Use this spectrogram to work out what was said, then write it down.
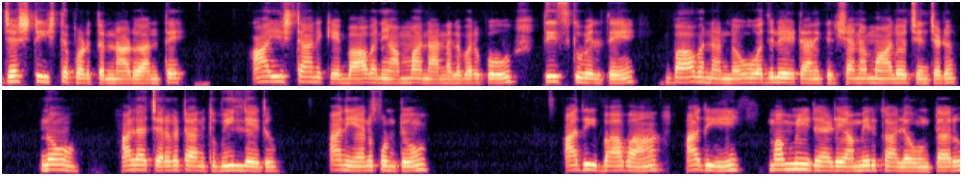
జస్ట్ ఇష్టపడుతున్నాడు అంతే. ఆ ఇష్టానికే బావని అమ్మా నాన్నల వరకు తీసుకువెళ్తే బావ నన్ను వదిలేయటానికి క్షణం ఆలోచించడు. నో అలా జరగటానికి వీల్లేదు అని అనుకుంటూ అది బావ అది మమ్మీ డాడీ అమెరికాలో ఉంటారు.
